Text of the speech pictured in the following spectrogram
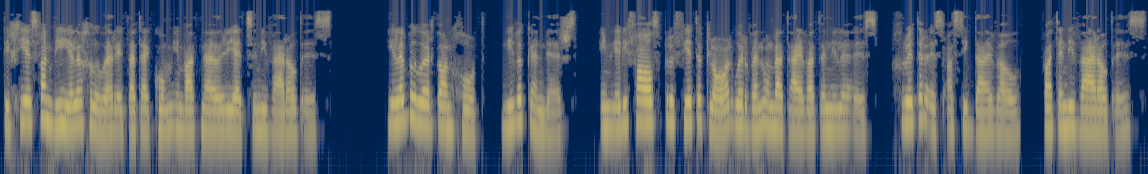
die geest van wie jullie gehoor het dat hij kom en wat nou reeds in die wereld is. Jullie behoort aan God, nieuwe kinders, en het die vals profete klaar oorwin omdat hij wat in jullie is, groter is als die duivel, wat in die wereld is.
